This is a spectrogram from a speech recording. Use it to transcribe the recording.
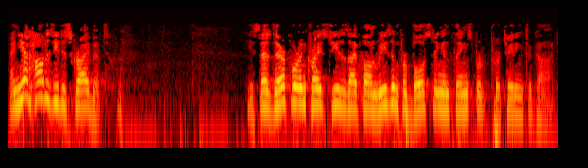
And yet, how does he describe it? He says, Therefore, in Christ Jesus I found reason for boasting in things pertaining to God.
